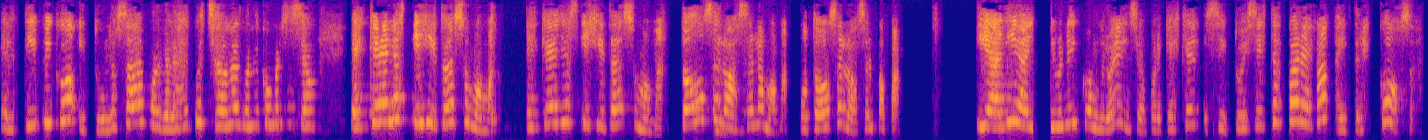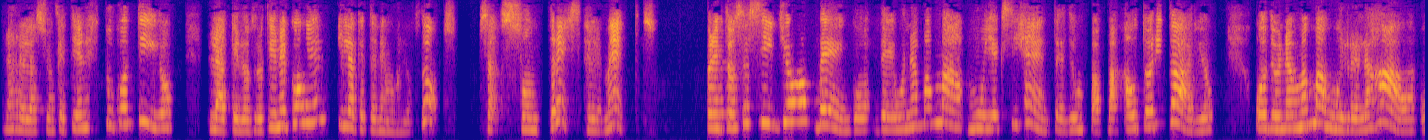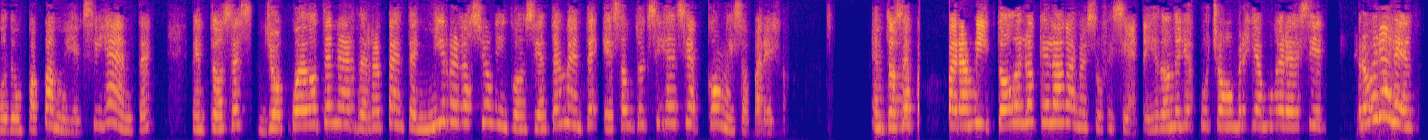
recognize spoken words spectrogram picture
el típico, y tú lo sabes porque lo has escuchado en alguna conversación, es que él es hijito de su mamá, es que ella es hijita de su mamá. Todo se lo hace la mamá o todo se lo hace el papá. Y allí hay una incongruencia, porque es que si tú hiciste pareja, hay tres cosas. La relación que tienes tú contigo, la que el otro tiene con él y la que tenemos los dos. O sea, son tres elementos. Pero entonces si yo vengo de una mamá muy exigente, de un papá autoritario, o de una mamá muy relajada, o de un papá muy exigente, entonces yo puedo tener de repente en mi relación inconscientemente esa autoexigencia con esa pareja. Entonces, para mí, todo lo que él haga no es suficiente. Y es donde yo escucho hombres y a mujeres decir, pero mírale,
